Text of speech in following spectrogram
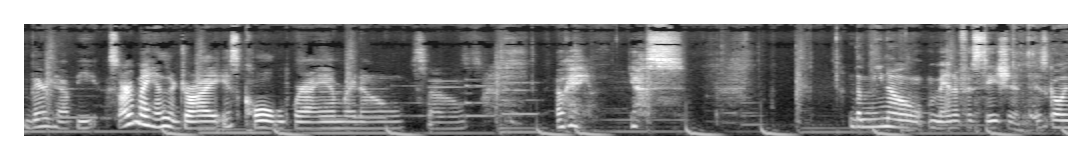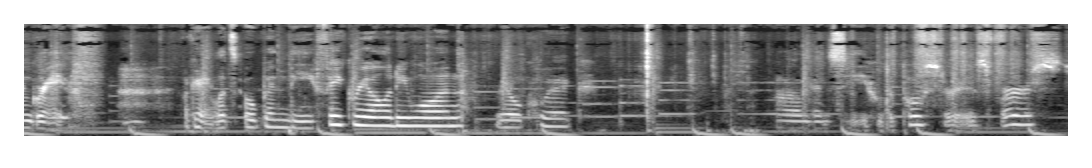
Very happy. Sorry my hands are dry. It's cold where I am right now, so... Okay, yes. The Minho manifestation is going great. Okay, let's open the fake reality one real quick. Um, and see who the poster is first.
